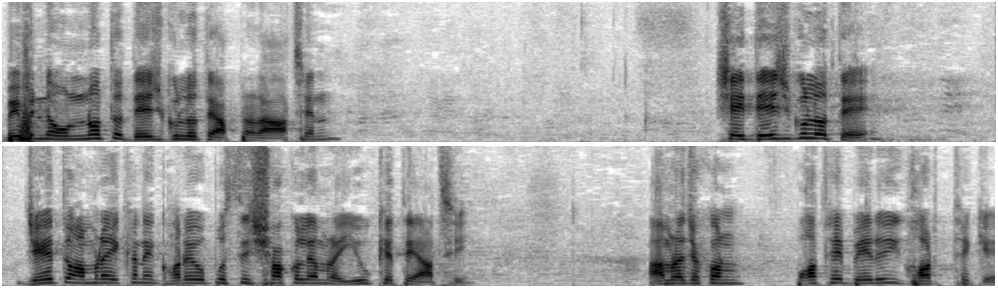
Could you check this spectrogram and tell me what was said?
বিভিন্ন উন্নত দেশগুলোতে আপনারা আছেন, সেই দেশগুলোতে যেহেতু আমরা এখানে ঘরে উপস্থিত, সকলে আমরা ইউকেতে আছি, আমরা যখন পথে বেরোই ঘর থেকে,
